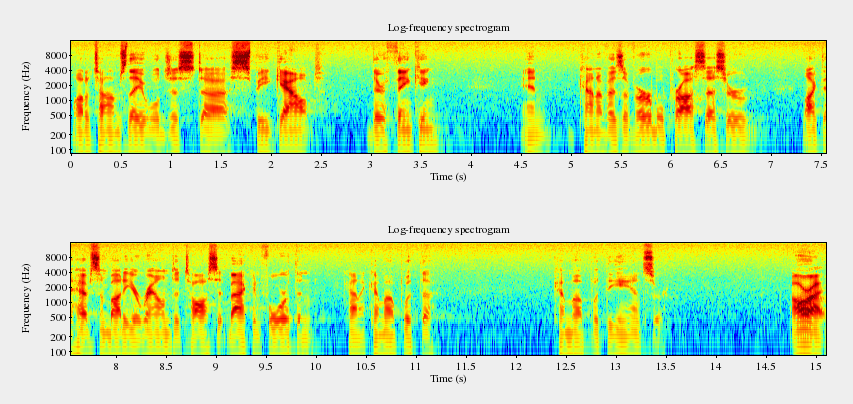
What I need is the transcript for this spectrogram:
A lot of times they will just uh, speak out their thinking and kind of as a verbal processor, like to have somebody around to toss it back and forth and kind of come up with the come up with the answer. All right.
